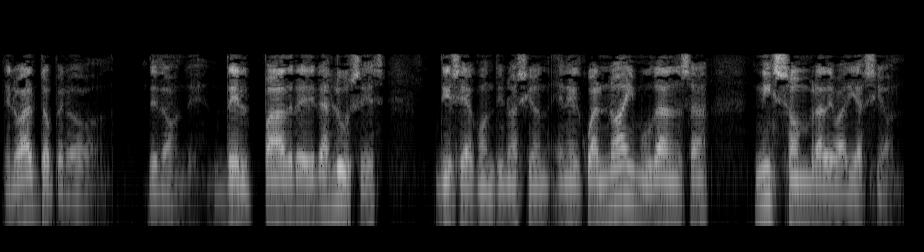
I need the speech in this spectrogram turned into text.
de lo alto, pero ¿de dónde? Del Padre de las Luces, dice a continuación, en el cual no hay mudanza ni sombra de variación.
